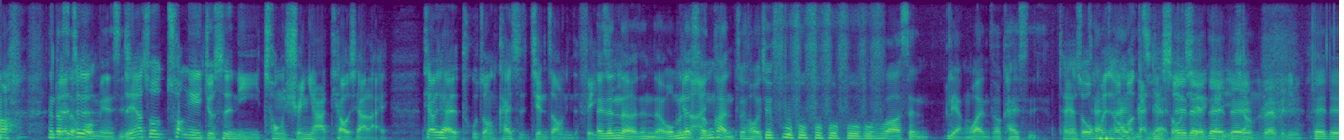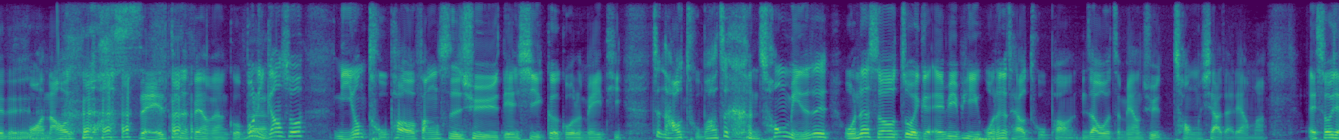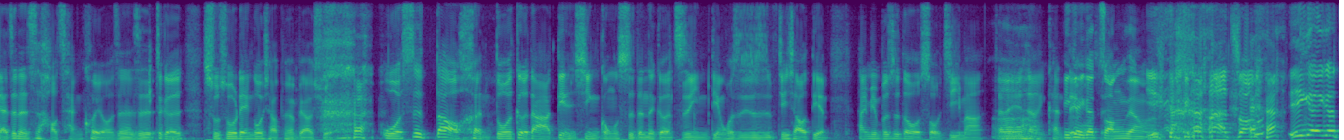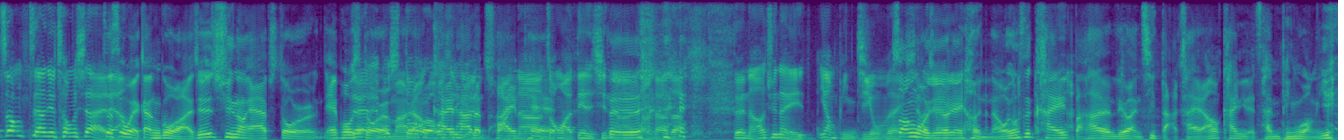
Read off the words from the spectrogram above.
那都是后面的事情。人。家说创业就是你从悬崖跳下来，跳下来的途中开始建造你的飞哎、机，真的真的，我们的存款最后就付付付付付付付到剩两万之后开始，才开始说我们才我们赶紧收对钱，赶紧想 revenue。对对对对哇，然后哇塞，真的非常非常酷。不过你刚刚说你用土炮的方式去联系各国的媒体，这哪有土炮？这很聪明的。这我那时候做一个 A P P，我那个才叫土炮。你知道我怎么样去冲下载量吗？哎、说起来真的是好惭愧哦，真的是这个叔叔练过，小朋友不要学。我是到很多各大电信公司的那个直营店或者就是经销店，它里面不是都有手机吗？在那里让你看一个一个的装这样吗一？个一个 装，一个一个装，这样就冲下来。这次我也干过啊，就是去那种 App Store、Apple Store 嘛，Store 然后开它的 iPad 中。华电信啊，对对对对，然后去那里样品机，我们在装我觉得有得点狠啊，我都是开把它的浏览器打开，然后开你的产品网页，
